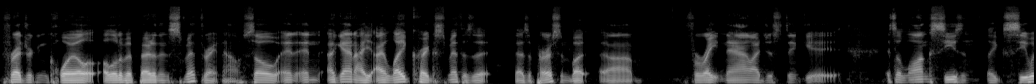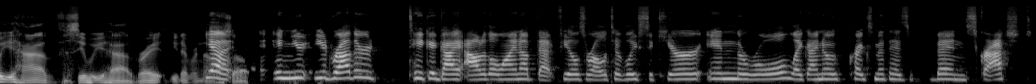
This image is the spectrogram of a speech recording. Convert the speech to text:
Frederic and Coyle a little bit better than Smith right now. So and and again, I, I like Craig Smith as a as a person, but um, for right now, I just think it, it's a long season. Like, see what you have, see what you have. Right? You never know. Yeah. So. and you you'd rather take a guy out of the lineup that feels relatively secure in the role. Like I know Craig Smith has been scratched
